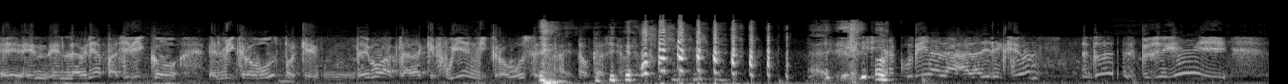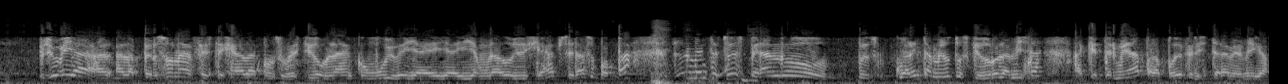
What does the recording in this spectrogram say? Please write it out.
eh, en, en la Avenida Pacífico el microbús porque debo aclarar que fui en microbús en esa ocasión. y acudí a la, a la dirección. Entonces, pues llegué y pues, yo vi a, a la persona festejada con su vestido blanco, muy bella ella, y a un lado yo dije, ah, pues será su papá. Realmente estoy esperando pues 40 minutos que duró la misa a que terminara para poder felicitar a mi amiga.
